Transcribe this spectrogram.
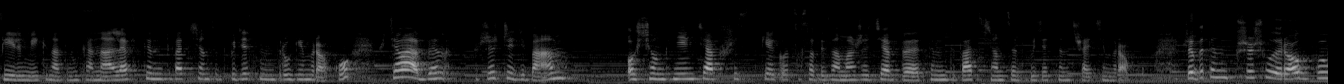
filmik na tym kanale w tym 2022 roku, chciałabym życzyć Wam osiągnięcia wszystkiego, co sobie zamarzycie w tym 2023 roku. Żeby ten przyszły rok był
